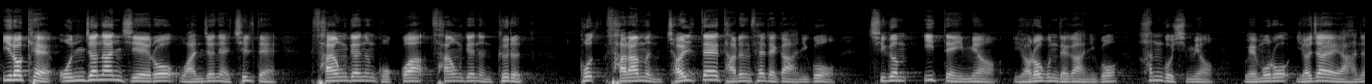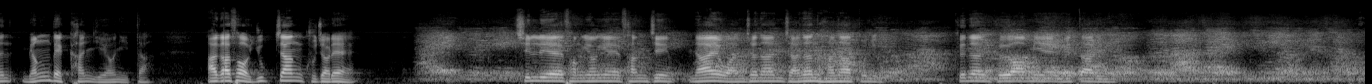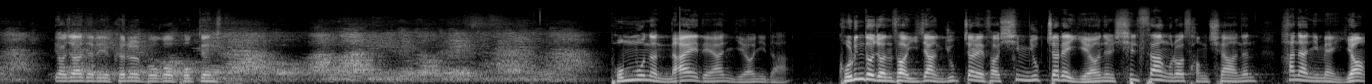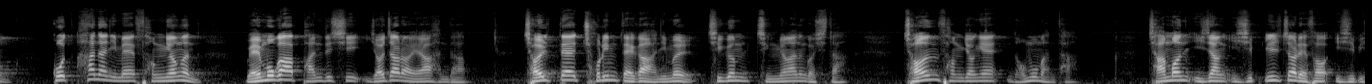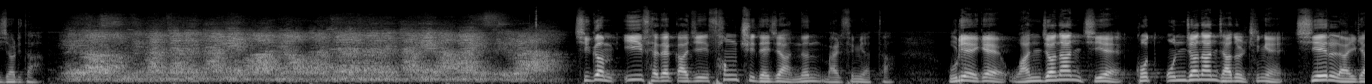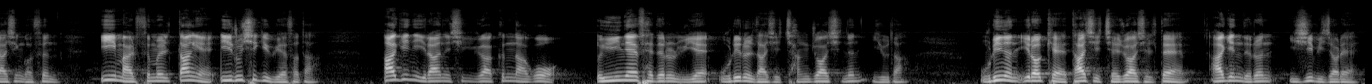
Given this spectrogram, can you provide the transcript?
이렇게 온전한 지혜로 완전해질 때 사용되는 곳과 사용되는 그릇, 곧 사람은 절대 다른 세대가 아니고 지금 이때이며 여러 군데가 아니고 한 곳이며 외모로 여자여야 하는 명백한 예언이 있다. 아가서 6장 9절에 진리의 성령의 상징 나의 완전한 자는 하나뿐이라 그는 그 어미의 외딸이니 여자들이 그를 보고 복된 자 본문은 나에 대한 예언이다. 고린도전서 2장 6절에서 16절의 예언을 실상으로 성취하는 하나님의 영, 곧 하나님의 성령은 외모가 반드시 여자라야 한다. 절대 초림때가 아님을 지금 증명하는 것이다. 전 성경에 너무 많다. 잠언 2장 21절에서 22절이다. 지금 이 세대까지 성취되지 않는 말씀이었다. 우리에게 완전한 지혜, 곧 온전한 자들 중에 지혜를 알게 하신 것은 이 말씀을 땅에 이루시기 위해서다. 악인이 일하는 시기가 끝나고 의인의 세대를 위해 우리를 다시 창조하시는 이유다. 우리는 이렇게 다시 제조하실 때 악인들은 22절에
